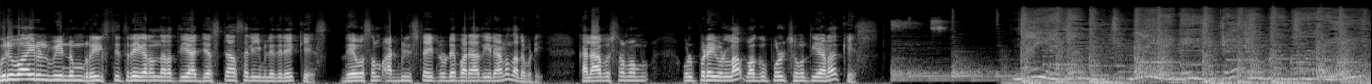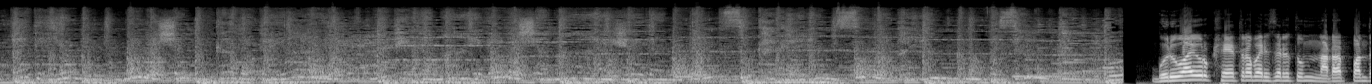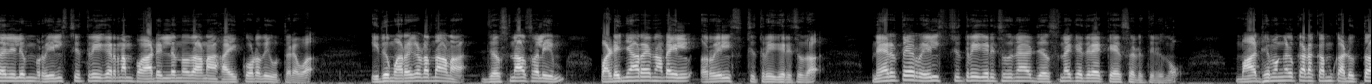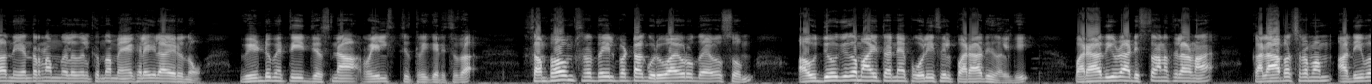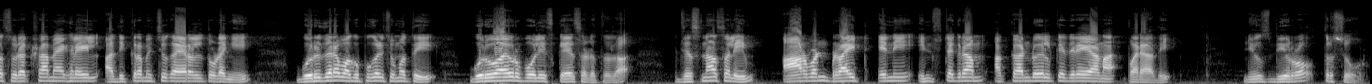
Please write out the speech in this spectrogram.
ഗുരുവായൂരിൽ വീണ്ടും റീൽസ് ചിത്രീകരണം നടത്തിയ ജസ്ന സലീമിനെതിരെ കേസ്. ദേവസ്വം അഡ്മിനിസ്ട്രേറ്ററുടെ പരാതിയിലാണ് നടപടി. കലാപശ്രമം ഉൾപ്പെടെയുള്ള വകുപ്പുകൾ ചുമത്തിയാണ് കേസ്. ഗുരുവായൂർ ക്ഷേത്ര പരിസരത്തും നടപ്പന്തലിലും റീൽസ് ചിത്രീകരണം പാടില്ലെന്നതാണ് ഹൈക്കോടതി ഉത്തരവ്. ഇത് മറികടന്നാണ് ജസ്ന സലീം പടിഞ്ഞാറേ നടയിൽ റീൽസ് ചിത്രീകരിച്ചത്. നേരത്തെ റീൽസ് ചിത്രീകരിച്ചതിന് ജസ്നയ്ക്കെതിരെ കേസെടുത്തിരുന്നു. മാധ്യമങ്ങൾക്കടക്കം കടുത്ത നിയന്ത്രണം നിലനിൽക്കുന്ന മേഖലയിലായിരുന്നു വീണ്ടും എത്തി ജസ്ന റീൽസ് ചിത്രീകരിച്ചത്. സംഭവം ശ്രദ്ധയിൽപ്പെട്ട ഗുരുവായൂർ ദേവസ്വം ഔദ്യോഗികമായി തന്നെ പോലീസിൽ പരാതി നൽകി. പരാതിയുടെ അടിസ്ഥാനത്തിലാണ് കലാപശ്രമം അതീവ സുരക്ഷാ മേഖലയിൽ അതിക്രമിച്ചു കയറൽ തുടങ്ങി ഗുരുതര വകുപ്പുകൾ ചുമത്തി ഗുരുവായൂർ പോലീസ് കേസെടുത്തത്. Jasna Saleem R one bright എന്നീ ഇൻസ്റ്റഗ്രാം അക്കൗണ്ടുകൾക്കെതിരെയാണ് പരാതി. News bureau Thrissur.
